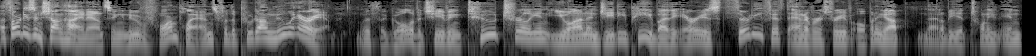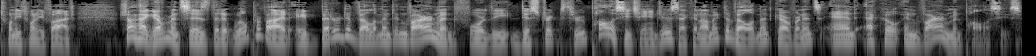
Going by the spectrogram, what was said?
Authorities in Shanghai announcing new reform plans for the Pudong New area with the goal of achieving 2 trillion yuan in GDP by the area's 35th anniversary of opening up. That'll be 20, in 2025. Shanghai government says that it will provide a better development environment for the district through policy changes, economic development, governance, and eco-environment policies.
